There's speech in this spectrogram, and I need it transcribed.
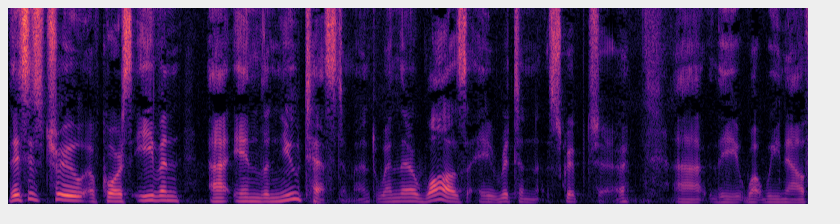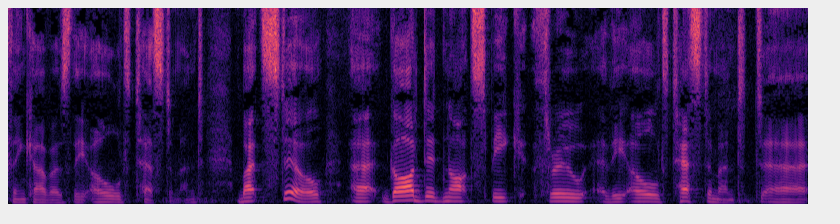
This is true, of course, even uh, in the New Testament, when there was a written scripture, uh, the, what we now think of as the Old Testament, but still, uh, God did not speak through the Old Testament uh,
